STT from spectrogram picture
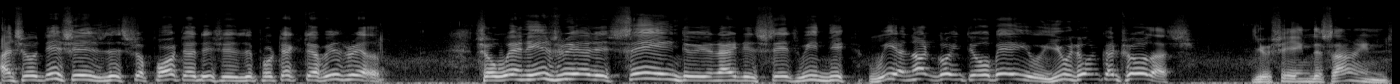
And so this is the supporter, this is the protector of Israel. So when Israel is saying to the United States, we, we are not going to obey you, you don't control us, you're seeing the signs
